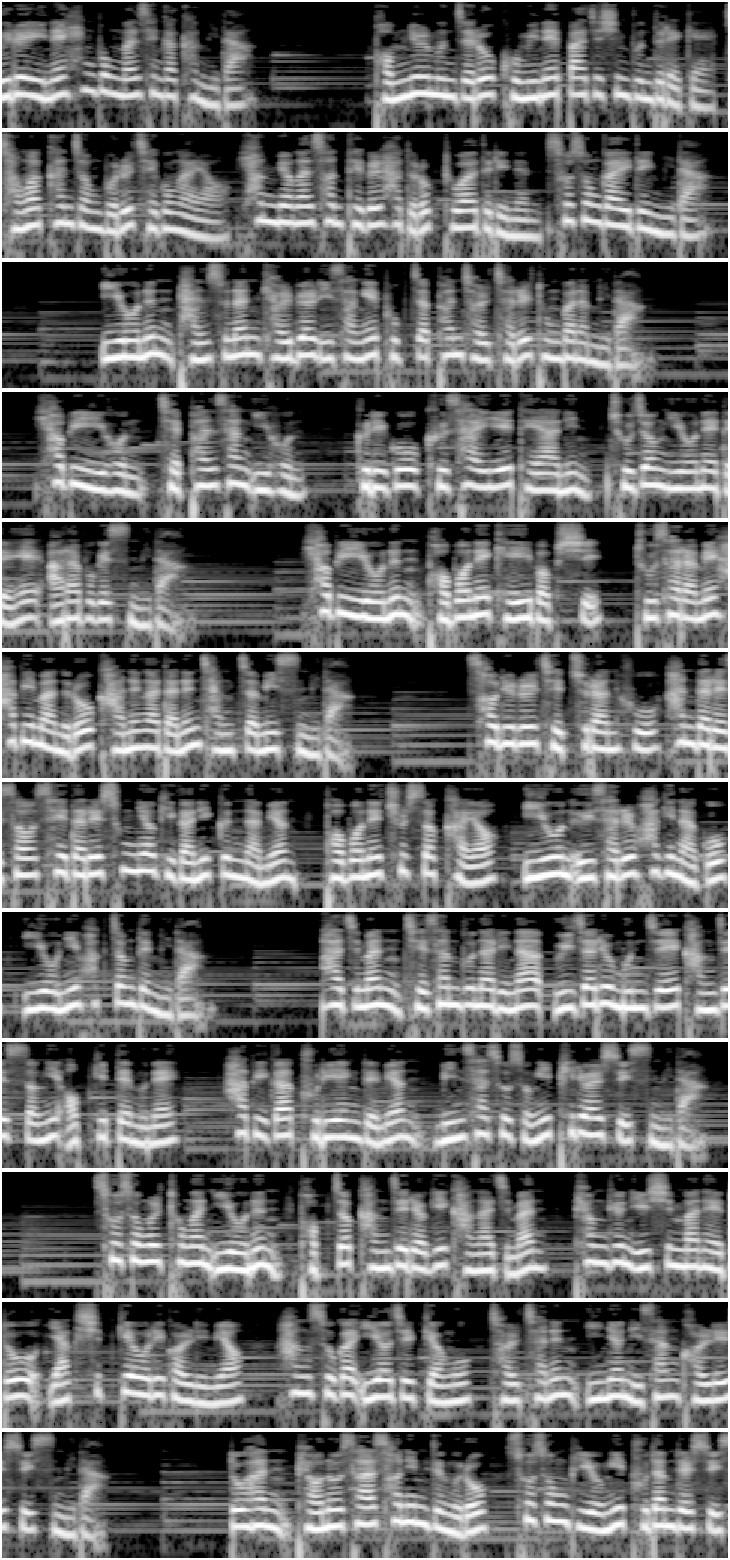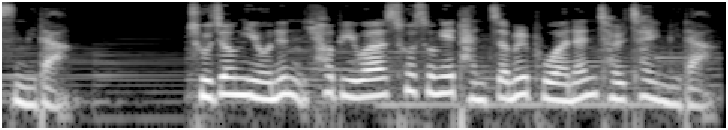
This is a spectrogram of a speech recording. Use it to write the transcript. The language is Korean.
의뢰인의 행복만 생각합니다. 법률 문제로 고민에 빠지신 분들에게 정확한 정보를 제공하여 현명한 선택을 하도록 도와드리는 소송 가이드입니다. 이혼은 단순한 결별 이상의 복잡한 절차를 동반합니다. 협의 이혼, 재판상 이혼, 그리고 그 사이의 대안인 조정 이혼에 대해 알아보겠습니다. 협의 이혼은 법원의 개입 없이 두 사람의 합의만으로 가능하다는 장점이 있습니다. 서류를 제출한 후 한 달에서 세 달의 숙려 기간이 끝나면 법원에 출석하여 이혼 의사를 확인하고 이혼이 확정됩니다. 하지만 재산 분할이나 위자료 문제의 강제성이 없기 때문에 합의가 불이행되면 민사소송이 필요할 수 있습니다. 소송을 통한 이혼은 법적 강제력이 강하지만 평균 1심만 해도 약 10개월이 걸리며 항소가 이어질 경우 절차는 2년 이상 걸릴 수 있습니다. 또한 변호사 선임 등으로 소송 비용이 부담될 수 있습니다. 조정이혼은 협의와 소송의 단점을 보완한 절차입니다.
